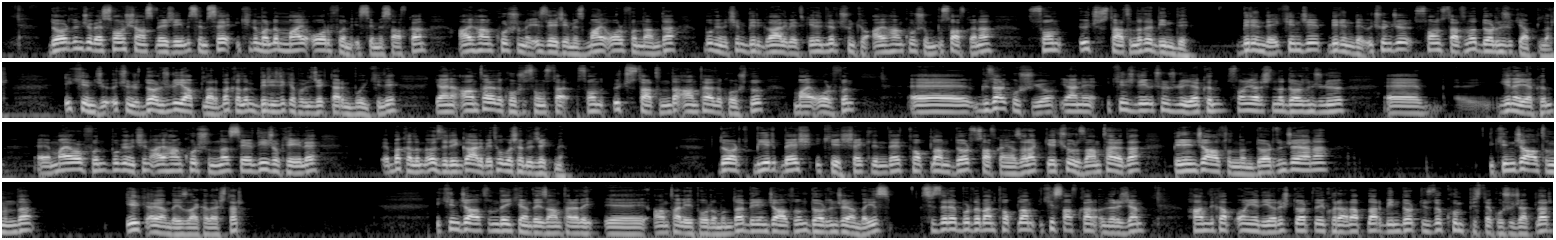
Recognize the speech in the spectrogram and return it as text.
Dördüncü ve son şans vereceğim isim ise 2 numaralı My Orphan isimli safkan. Ayhan Kurşun'la izleyeceğimiz My Orphan'dan da bugün için bir galibiyet gelebilir. Çünkü Ayhan Kurşun bu safkana son 3 startında da bindi. Birinde ikinci, birinde üçüncü, son startında dördüncülük yaptılar ikinci, üçüncü, dördüncülü yaptılar. Bakalım birincilik yapabilecekler mi bu ikili? Yani Antalya'da koştu son, start, son 3 startında Antalya'da koştu My Orphan. Ee, güzel koşuyor. Yani ikinciliği, üçüncülüğü yakın. Son yarışında dördüncülüğü e, yine yakın. E, My Orphan bugün için Ayhan Kurşun'la sevdiği jockey ile e, bakalım Özdelik galibiyete ulaşabilecek mi? 4-1-5-2 şeklinde toplam 4 safkan yazarak geçiyoruz. Antalya'da birinci altılının dördüncü ayağına, ikinci altılının da ilk ayağındayız arkadaşlar. İkinci altında ilk ayağındayız Antalya'da e, Antalya programında. Birinci altının dördüncü ayağındayız. Sizlere burada ben toplam 2 safkan önereceğim. Handikap 17 yarış 4 ve yukarı Araplar 1400'de kum pistte koşacaklar.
